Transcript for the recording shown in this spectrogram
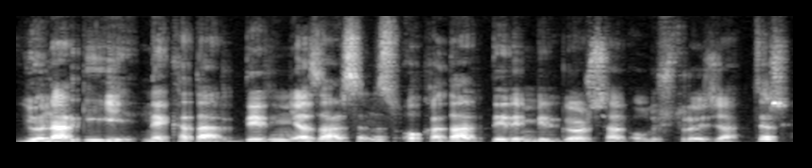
yönergeyi ne kadar derin yazarsanız o kadar derin bir görsel oluşturacaktır.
